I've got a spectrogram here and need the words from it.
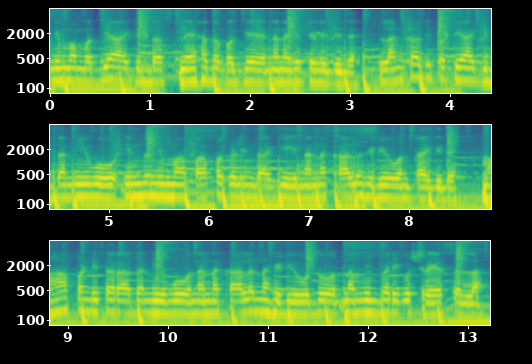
ನಿಮ್ಮ ಮಧ್ಯ ಆಗಿದ್ದ ಸ್ನೇಹದ ಬಗ್ಗೆ ನನಗೆ ತಿಳಿದಿದೆ. ಲಂಕಾಧಿಪತಿಯಾಗಿದ್ದ ನೀವು ಇಂದು ನಿಮ್ಮ ಪಾಪಗಳಿಂದಾಗಿ ನನ್ನ ಕಾಲು ಹಿಡಿಯುವಂತಾಗಿದೆ. ಮಹಾಪಂಡಿತರಾದ ನೀವು ನನ್ನ ಕಾಲನ್ನ ಹಿಡಿಯುವುದು ನಮ್ಮಿಬ್ಬರಿಗೂ ಶ್ರೇಯಸ್ಸಲ್ಲ.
